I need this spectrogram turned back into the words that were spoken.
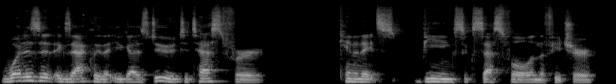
what is it exactly that you guys do to test for candidates being successful in the future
